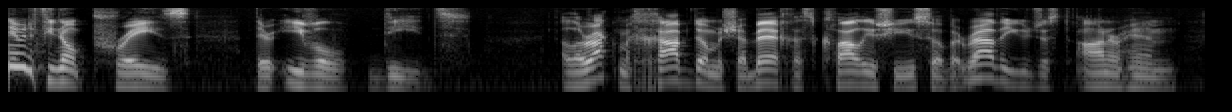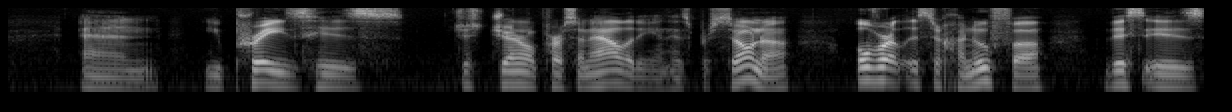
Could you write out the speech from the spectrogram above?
if you don't praise their evil deeds, but rather you just honor him and you praise his just general personality and his persona, over al Isser Chanufa, this is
